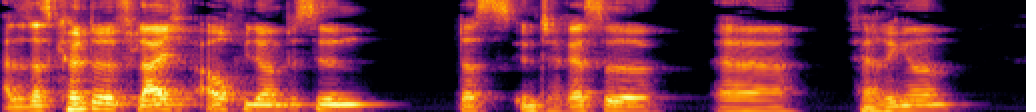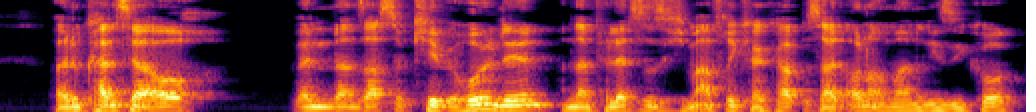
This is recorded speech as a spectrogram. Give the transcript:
Also das könnte vielleicht auch wieder ein bisschen das Interesse äh, verringern. Weil du kannst ja auch, wenn du dann sagst, okay, wir holen den und dann verletzt er sich im Afrika Cup, ist halt auch nochmal ein Risiko.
